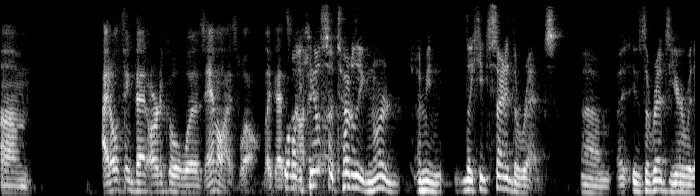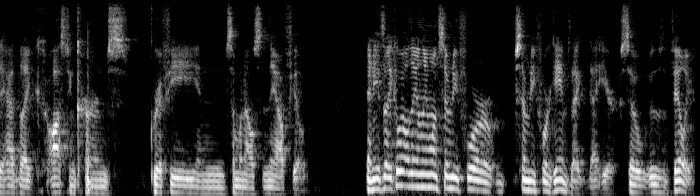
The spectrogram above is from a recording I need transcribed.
Um, I don't think that article was analyzed well. Like that's well, not he also totally ignored. I mean, like he decided the Reds. Um, it was the Reds year where they had like Austin Kearns, Griffey, and someone else in the outfield. And he's like, well, they only won 74, 74 games that, that year, so it was a failure.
